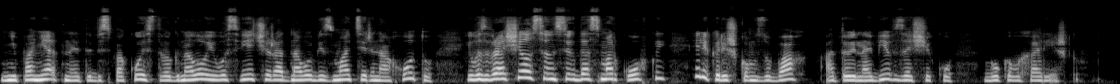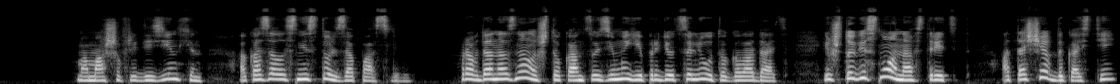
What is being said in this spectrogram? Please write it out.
Непонятное это беспокойство гнало его с вечера одного без матери на охоту, и возвращался он всегда с морковкой или корешком в зубах, а то и набив за щеку буковых орешков. Мамаша Фредизинхен — оказалась не столь запасливой. Правда, она знала, что к концу зимы ей придется люто голодать, и что весну она встретит отощав до костей,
